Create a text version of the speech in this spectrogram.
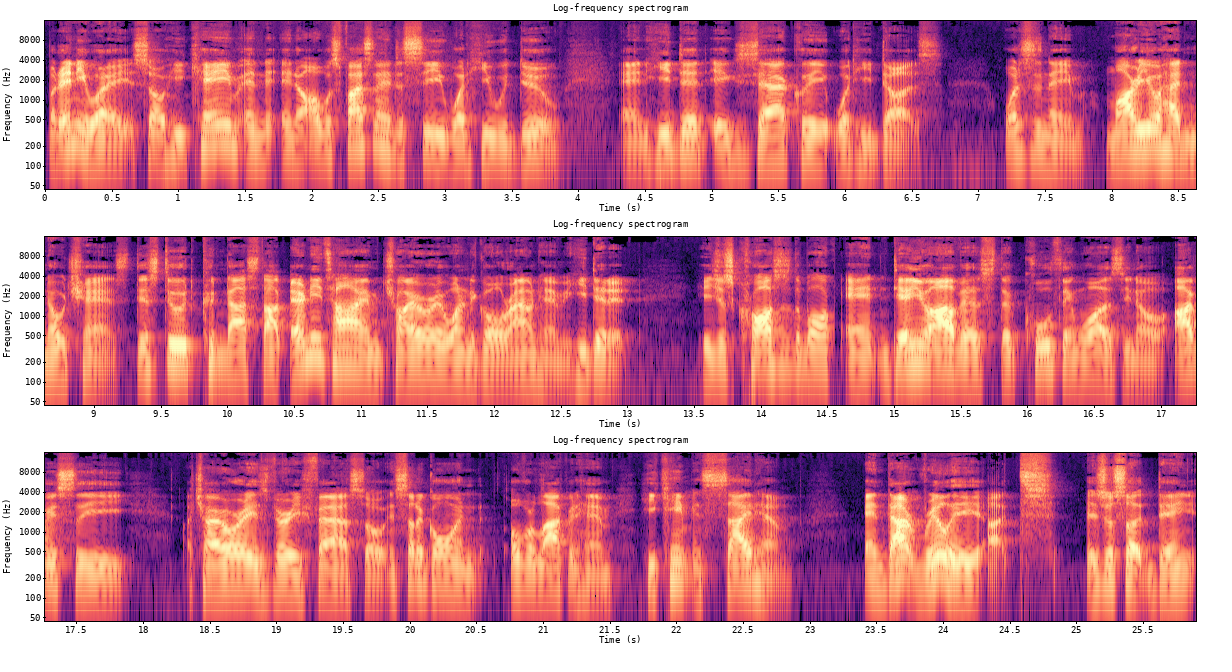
But anyway, so he came and you know I was fascinated to see what he would do, and he did exactly what he does. What is his name? Mario had no chance. This dude could not stop. Anytime Traore wanted to go around him, he did it. He just crosses the ball. And Daniel Alves, the cool thing was, you know, obviously Traore is very fast. So instead of going overlapping him, he came inside him. And that really, uh, it's just a Dan-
